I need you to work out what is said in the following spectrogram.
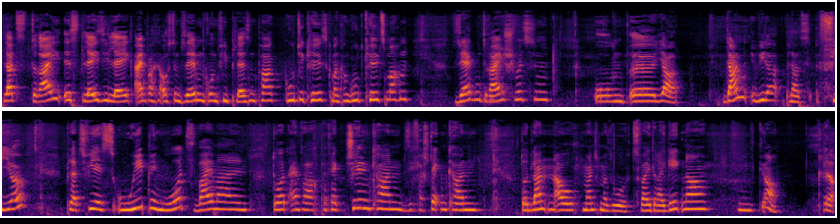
Platz 3 ist Lazy Lake. Einfach aus demselben Grund wie Pleasant Park. Gute Kills, man kann gut Kills machen. Sehr gut reinschwitzen. Und äh, ja, dann wieder Platz 4. Platz 4 ist Weeping Woods, weil man dort einfach perfekt chillen kann, sie verstecken kann. Dort landen auch manchmal so zwei, drei Gegner. Und ja. Ja.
